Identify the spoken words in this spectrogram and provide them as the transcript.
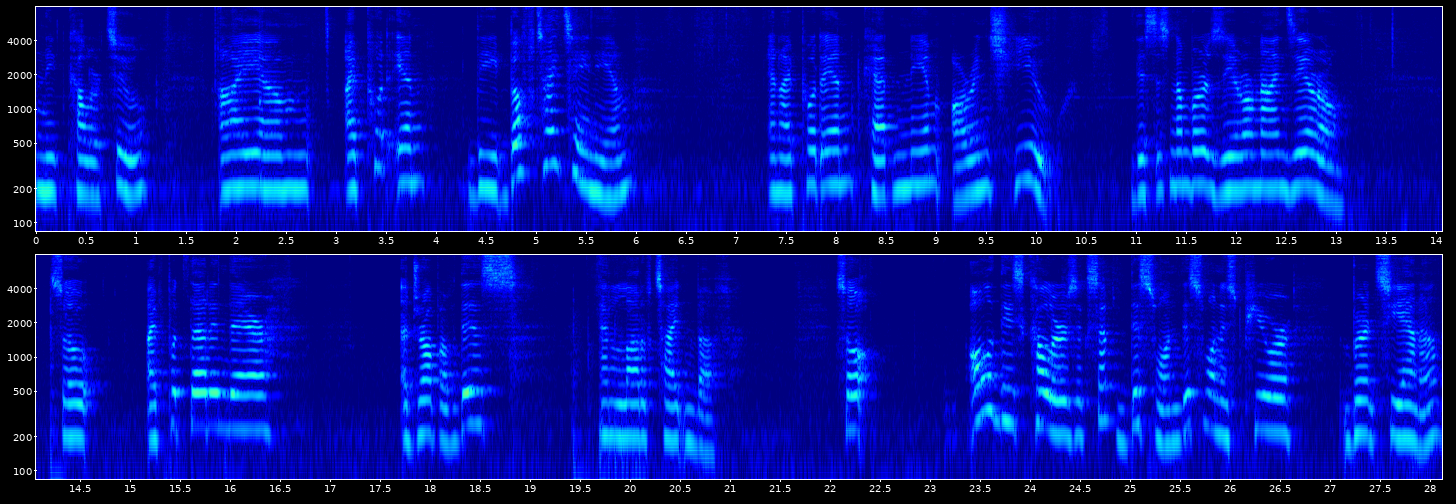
neat color too. I, um, I put in the buff titanium and I put in cadmium orange hue. This is number 090. So I put that in there, a drop of this, and a lot of Titan Buff. So all of these colors except this one, this one is pure burnt sienna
